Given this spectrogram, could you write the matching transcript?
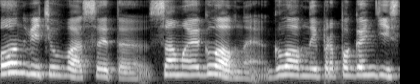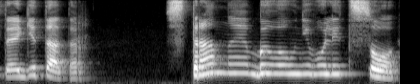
Он ведь у вас это, самое главное, главный пропагандист и агитатор». Странное было у него лицо,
